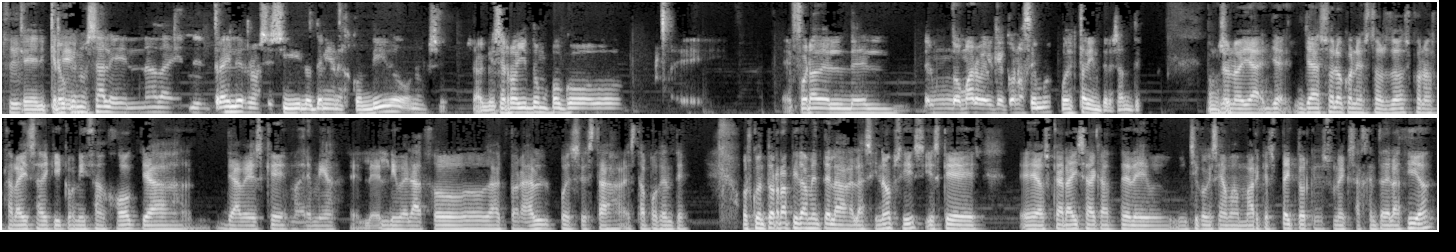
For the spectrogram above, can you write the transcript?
sí. que creo Sí. que no sale nada en el tráiler, no sé si lo tenían escondido o no sé. O sea, que ese rollito un poco eh, fuera del, del, del mundo Marvel que conocemos puede estar interesante. No sé. No, no, ya, ya, ya solo con estos dos, con Oscar Isaac y con Ethan Hawke, ya, ya ves que, madre mía, el, el nivelazo actoral pues está, está potente. Os cuento rápidamente la, la sinopsis, y es que eh, Oscar Isaac hace de un chico que se llama Mark Spector, que es un ex agente de la CIA,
